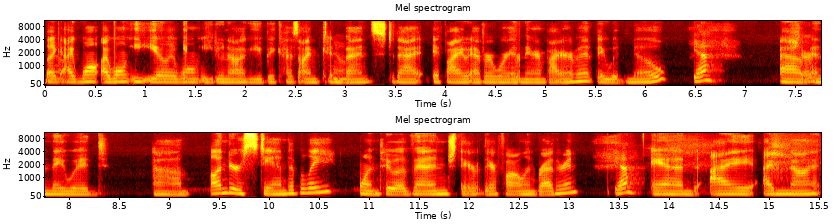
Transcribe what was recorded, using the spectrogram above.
Like I won't I won't eat eel, I won't eat unagi because I'm convinced that if I ever were in their environment, they would know yeah. um, Sure. and they would um, understandably want to avenge their their fallen brethren. Yeah. And I I'm not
